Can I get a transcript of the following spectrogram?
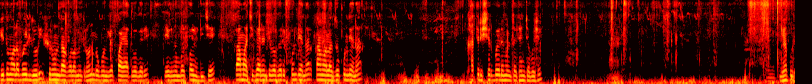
हे तुम्हाला बैलजोडी फिरवून दाखवला मित्रांनो. बघून घ्या पायात वगैरे एक नंबर क्वालिटीची आहे. कामाची गॅरंटी वगैरे फुल देणार कामाला झोपून देणार. खात्रीशीर बैल मिळतात त्यांच्यापाशी. घ्या पुढे.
